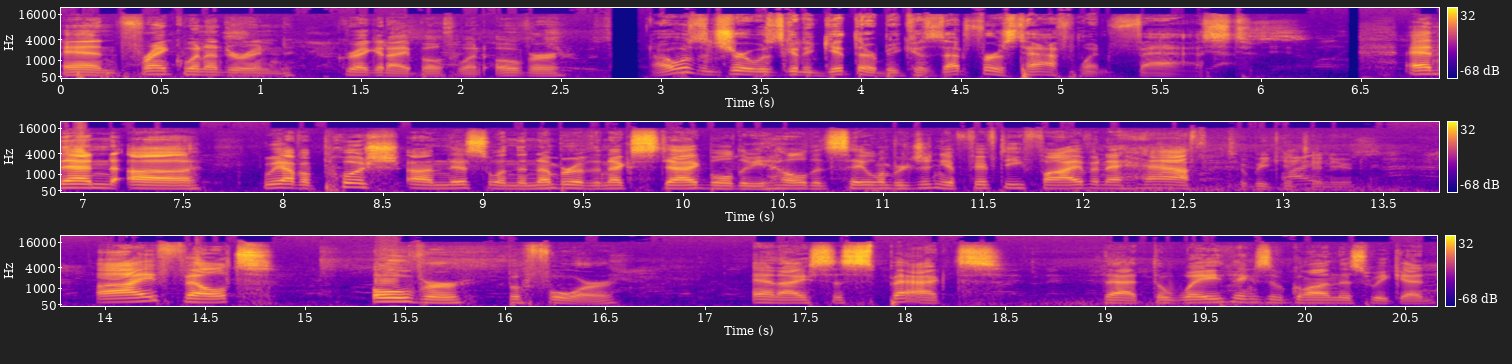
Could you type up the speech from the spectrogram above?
and Frank went under and Greg and I both went over. I wasn't sure it was going to get there because that first half went fast. And then uh, we have a push on this one. The number of the next Stagg Bowl to be held at Salem, Virginia, 55 and a half. To be continued. I felt over before, and I suspect that the way things have gone this weekend,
